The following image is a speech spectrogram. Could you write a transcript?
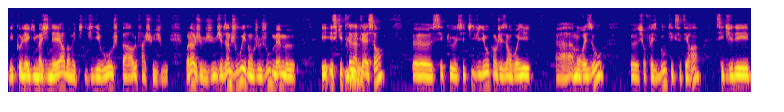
des collègues imaginaires dans mes petites vidéos. Je parle, enfin, je fais jouer. Voilà, j'ai besoin de jouer, donc je joue même. et, et, ce qui est très intéressant, euh, c'est que ces petites vidéos, quand je les ai envoyées à, mon réseau, euh, sur Facebook, etc., c'est que j'ai des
